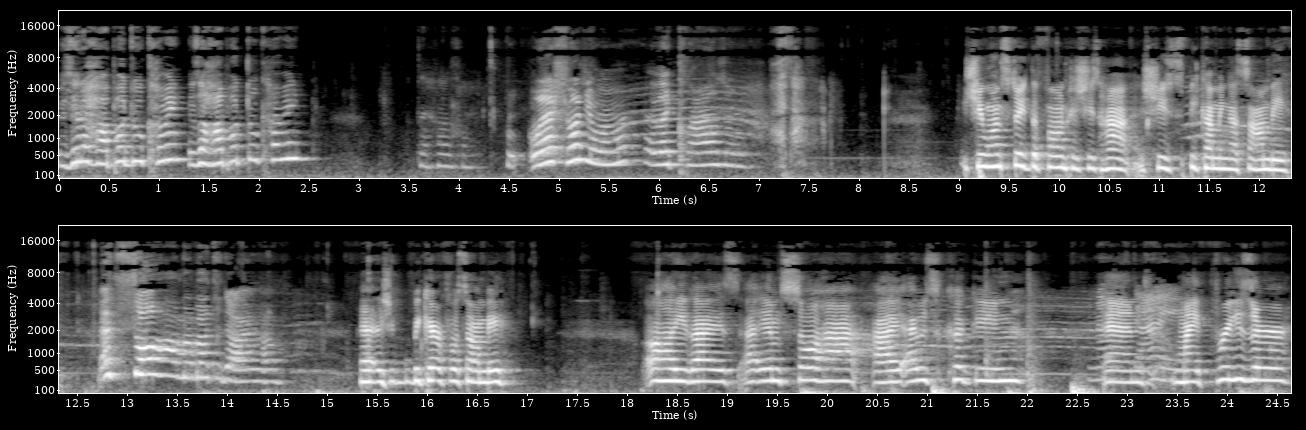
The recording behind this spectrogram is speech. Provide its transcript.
Is it a hot bottle coming? Is a hot bottle coming? The hell's that? What I showed you, remember? Like clouds and. She wants to eat the phone because she's hot. She's becoming a zombie. It's so hot. I'm about to die. Uh, Be careful, zombie. Oh, you guys, I am so hot. I, I was cooking and my freezer,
